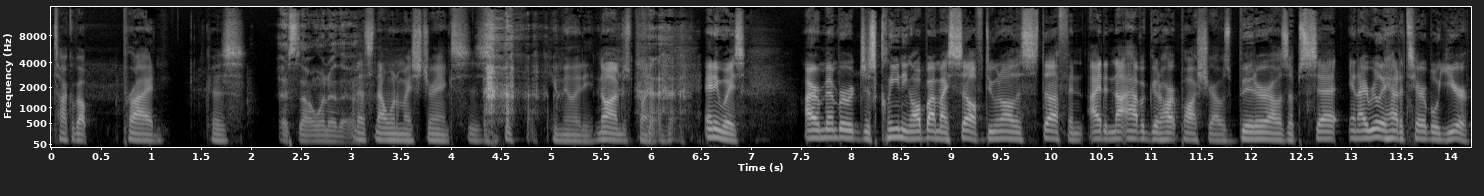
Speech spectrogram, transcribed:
talk about pride because that's not one of the that's not one of my strengths is humility. No, I'm just playing. Anyways, I remember just cleaning all by myself, doing all this stuff, and I did not have a good heart posture. I was bitter, I was upset, and I really had a terrible year.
